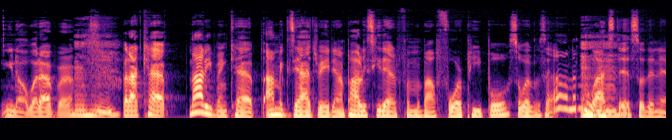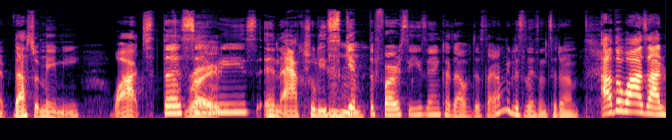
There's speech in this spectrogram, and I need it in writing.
you know, whatever. Mhm. But I kept not even kept. I'm exaggerating. I probably see that from about four people. So it was like, oh, let me watch Mhm. this. So then it, that's what made me watch the Right. series and actually Mhm. skip the first season because I was just like, let me just listen to them. Otherwise, I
